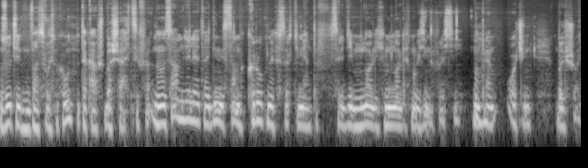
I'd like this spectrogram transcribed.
Звучит 28, как будто такая уж большая цифра. Но на самом деле это один из самых крупных ассортиментов среди многих и многих магазинов России. Ну, mm-hmm. прям очень большой.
